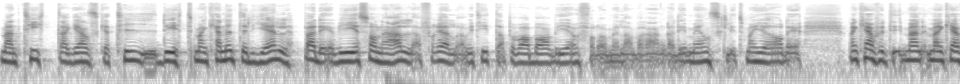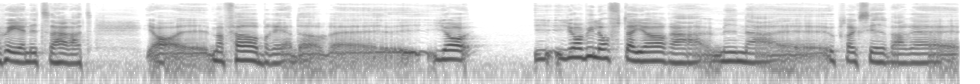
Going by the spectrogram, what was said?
man tittar ganska tidigt. Man kan inte hjälpa det. Vi är sådana alla föräldrar. Vi tittar på våra barn, vi jämför dem mellan varandra. Det är mänskligt, man gör det. Man kanske, man, man kanske är lite så här att ja, man förbereder. Eh, jag, jag vill ofta göra mina eh, uppdragsgivare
